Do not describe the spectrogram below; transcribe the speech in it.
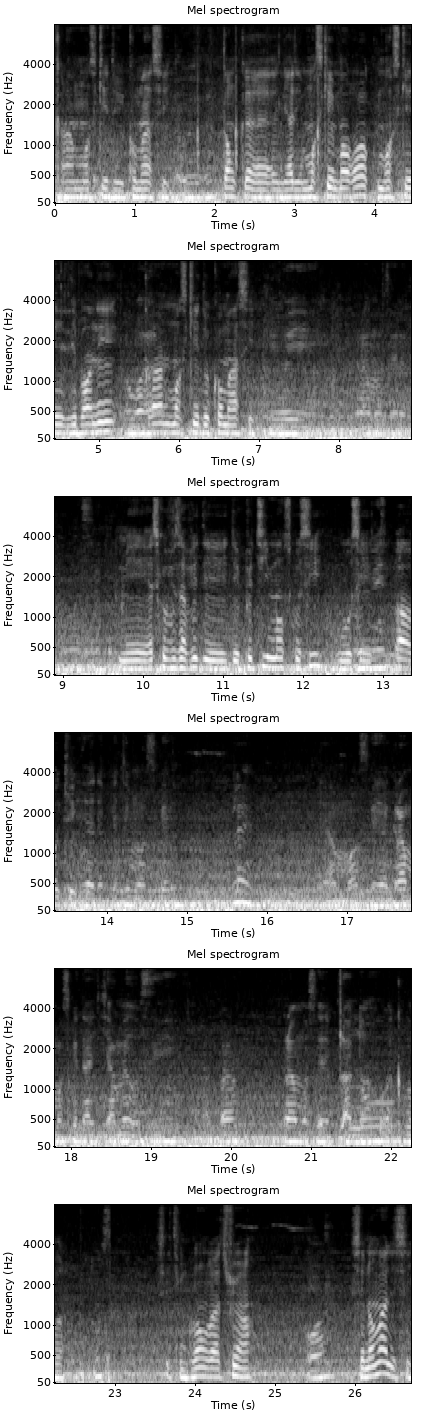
Grande mosquée de Koumassi. Oui, oui. Donc, euh, il y a des mosquées Maroc, mosquées Libanais, Ouais. grande mosquée de Koumassi. Oui. Mais est-ce que vous avez des, des petits mosques aussi ou c'est- oui. Ah, ok. Il y a des petits mosquées. Plein. Il y a une mosquée, il y a une grande mosquée d'Adjamé aussi. Après, grande mosquée de Plateau. C'est une grande voiture, hein. Ouais. C'est normal ici.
